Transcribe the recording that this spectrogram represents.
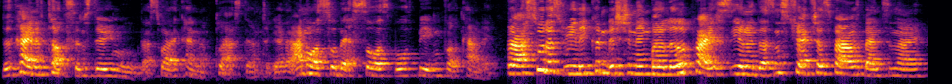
the kind of toxins they remove. That's why I kind of class them together. And also their source both being volcanic. Rasul is really conditioning but a little pricey and it doesn't stretch as far as bentonite.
